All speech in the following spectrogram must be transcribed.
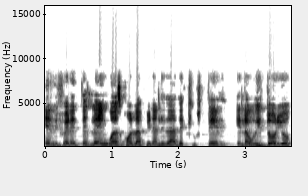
en diferentes lenguas con la finalidad de que usted, el auditorio,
